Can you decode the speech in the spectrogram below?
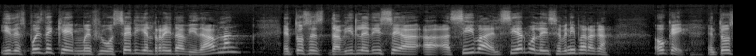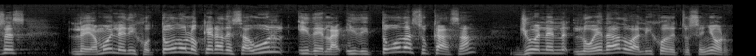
y después de que Mefiboset y el rey David hablan, entonces David le dice a, Siba, el siervo, le dice, vení para acá. Ok, entonces le llamó y le dijo, todo lo que era de Saúl y de toda su casa, yo le, lo he dado al hijo de tu señor.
